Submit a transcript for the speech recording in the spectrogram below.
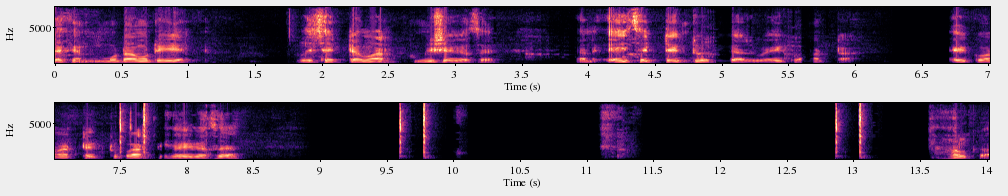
দেখেন, মোটামুটি এই সেটটা আমার মিশে গেছে। আর এই সেটটা একটু এদিকে আসবে, এই কর্নারটা এই কর্নারটা একটু বাড়তি হয়ে গেছে। হালকা।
